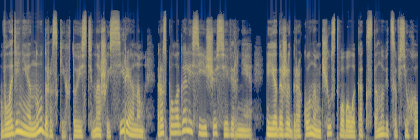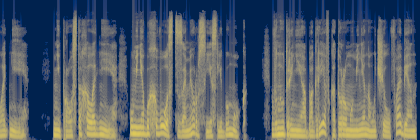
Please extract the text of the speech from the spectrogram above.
Владения Нудорских, то есть наши с Сирианом, располагались еще севернее, и я даже драконом чувствовала, как становится все холоднее. Не просто холоднее, у меня бы хвост замерз, если бы мог. Внутренний обогрев, которому меня научил Фабиан,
